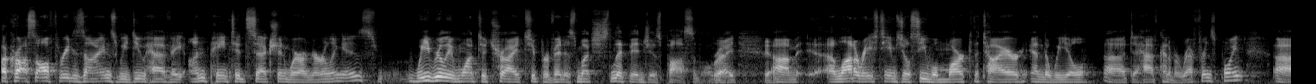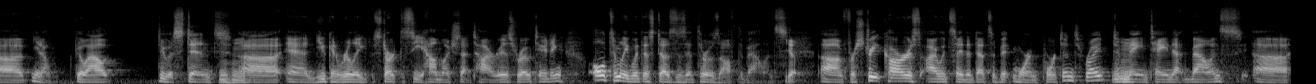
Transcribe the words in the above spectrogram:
Across all three designs, we do have a unpainted section where our knurling is. We really want to try to prevent as much slippage as possible, right? right? Yeah. Um, a lot of race teams you'll see will mark the tire and the wheel uh, to have kind of a reference point. Uh, you know, go out, do a stint, mm-hmm. uh, and you can really start to see how much that tire is rotating. Ultimately, what this does is it throws off the balance. Yep. Um, for street cars, I would say that that's a bit more important, right, to mm-hmm. maintain that balance. Uh,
